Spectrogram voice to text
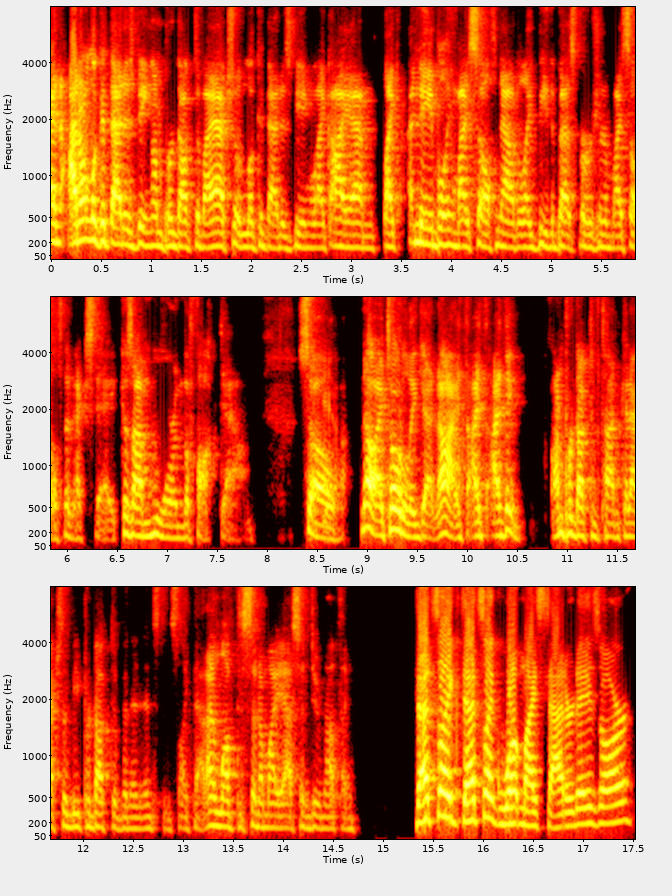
And I don't look at that as being unproductive. I actually look at that as being like I am like enabling myself now to like be the best version of myself the next day because I'm worn the fuck down. So yeah. no, I totally get. It. No, I, I I think unproductive time can actually be productive in an instance like that. I love to sit on my ass and do nothing. That's like that's like what my Saturdays are.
